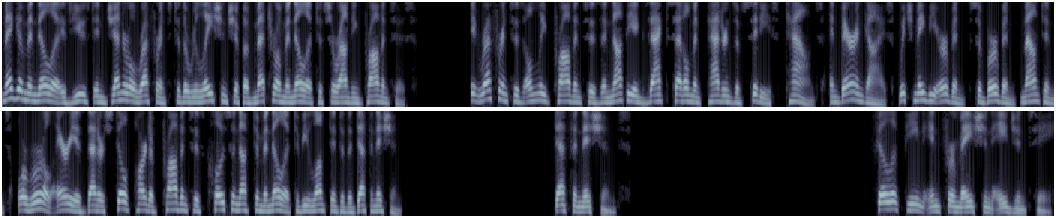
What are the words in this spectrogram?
Mega Manila is used in general reference to the relationship of Metro Manila to surrounding provinces. It references only provinces and not the exact settlement patterns of cities, towns, and barangays, which may be urban, suburban, mountains, or rural areas that are still part of provinces close enough to Manila to be lumped into the definition. Definitions. Philippine Information Agency.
